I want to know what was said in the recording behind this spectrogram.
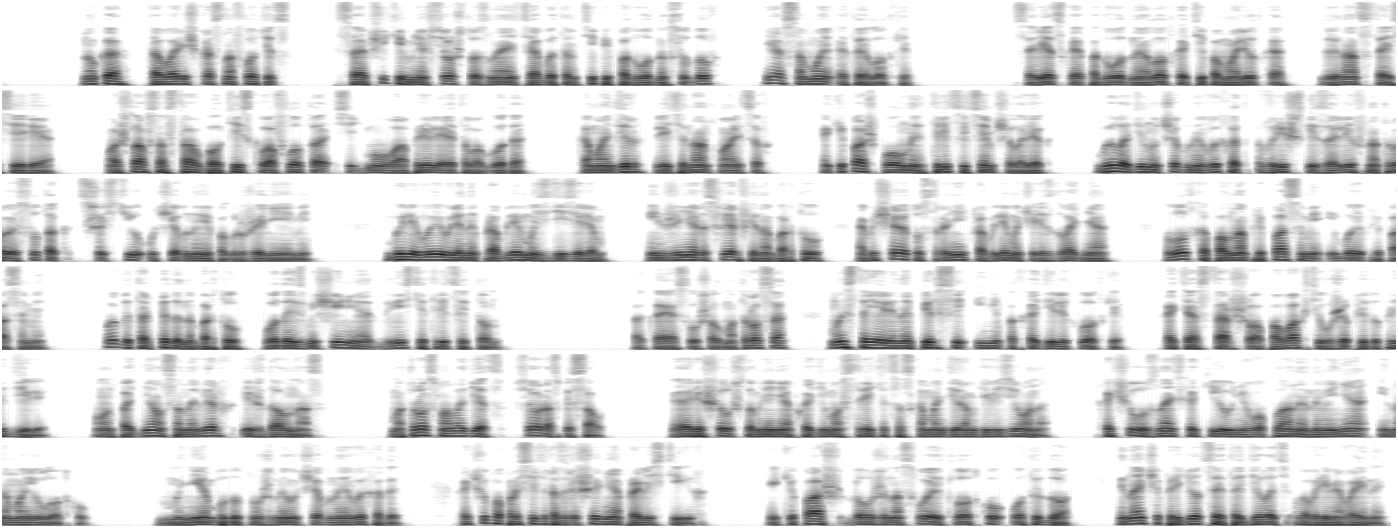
«Ну-ка, товарищ краснофлотец, сообщите мне все, что знаете об этом типе подводных судов и о самой этой лодке». Советская подводная лодка типа «Малютка», 12 серия, вошла в состав Балтийского флота 7 апреля этого года. Командир – лейтенант Мальцев. Экипаж полный, 37 человек. Был один учебный выход в Рижский залив на трое суток с шестью учебными погружениями. Были выявлены проблемы с дизелем. Инженеры с верфи на борту обещают устранить проблемы через два дня. Лодка полна припасами и боеприпасами. Обе торпеды на борту, водоизмещение 230 тонн. Пока я слушал матроса, мы стояли на пирсе и не подходили к лодке, хотя старшего по вахте уже предупредили. Он поднялся наверх и ждал нас. Матрос молодец, все расписал. Я решил, что мне необходимо встретиться с командиром дивизиона. Хочу узнать, какие у него планы на меня и на мою лодку. Мне будут нужны учебные выходы. Хочу попросить разрешения провести их. Экипаж должен освоить лодку от и до, иначе придется это делать во время войны.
